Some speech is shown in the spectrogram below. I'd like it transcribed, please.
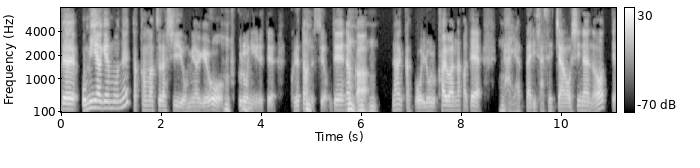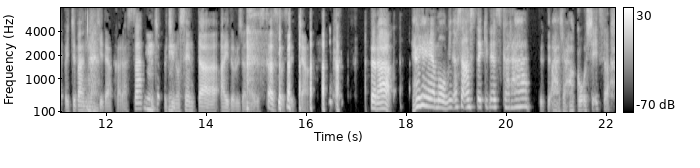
で、お土産もね、高松らしいお土産を袋に入れてくれたん。ですよ。で、なん。か、なんかこう、いろいろ会話の中で、うん。いや、やっぱり佐世ちゃん推しなのって、やっぱ一番人気だからさ、うん。うちのセンターアイドルじゃないですか、佐世ちゃん。たら、いやいやいや、もう皆さん素敵ですから、って言って、あ、じゃあ箱推しって言ったら、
